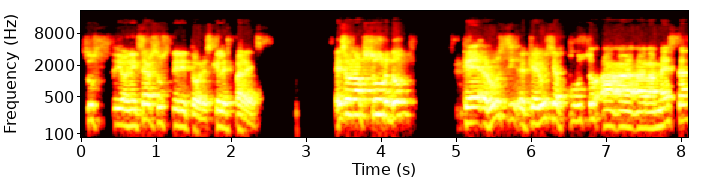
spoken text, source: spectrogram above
sus, anexar sus territorios. ¿Qué les parece? Es un absurdo que Rusia, que Rusia puso a, la mesa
